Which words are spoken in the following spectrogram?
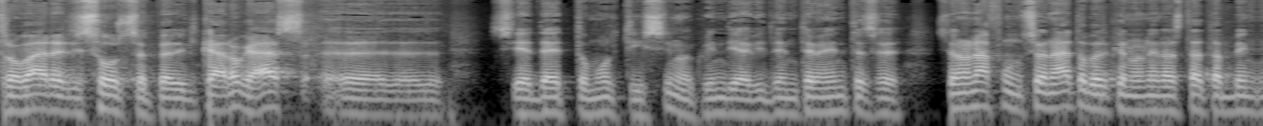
trovare risorse per il caro gas, eh, si è detto moltissimo e quindi evidentemente se, se, non ha funzionato perché non era stata ben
